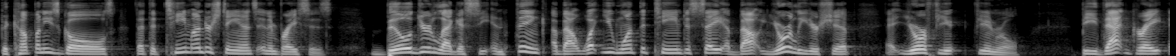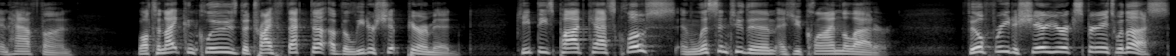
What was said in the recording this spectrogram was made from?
the company's goals that the team understands and embraces. Build your legacy and think about what you want the team to say about your leadership at your fu- funeral. Be that great and have fun. Well, tonight concludes the trifecta of the leadership pyramid. Keep these podcasts close and listen to them as you climb the ladder. Feel free to share your experience with us.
